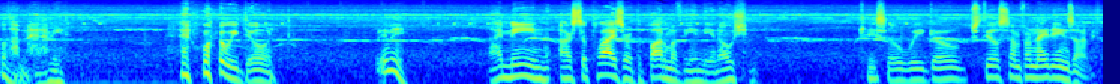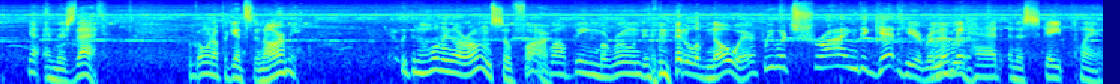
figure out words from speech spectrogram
Hold up, man. I mean, what are we doing? What do you mean? I mean, our supplies are at the bottom of the Indian Ocean. Okay, so we go steal some from Nadine's army. Yeah, and there's that. We're going up against an army We've been holding our own so far. while being marooned in the middle of nowhere. we were trying to get here, remember? When we had an escape plan.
